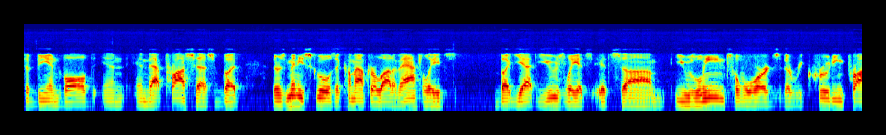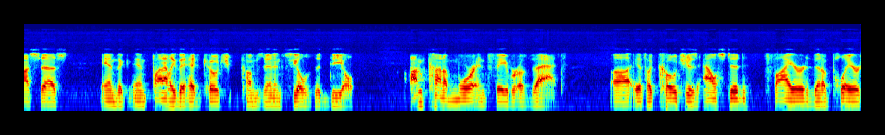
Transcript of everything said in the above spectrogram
to be involved in in that process, but there's many schools that come after a lot of athletes, but yet usually it's it's um, you lean towards the recruiting process, and the and finally the head coach comes in and seals the deal. I'm kind of more in favor of that. Uh, if a coach is ousted, fired, then a player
